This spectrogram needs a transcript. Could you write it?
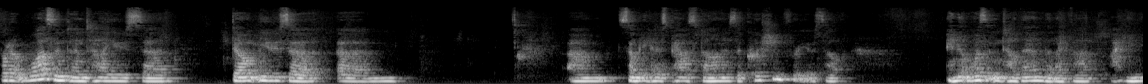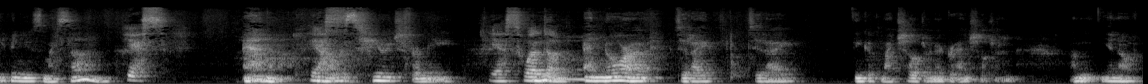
But it wasn't until you said, "Don't use a." Um, um, somebody who's passed on as a cushion for yourself. And it wasn't until then that I thought, I didn't even use my son. Yes. And Yes. that was huge for me. Yes, well done. And nora did I did I think of my children or grandchildren. um, you know,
